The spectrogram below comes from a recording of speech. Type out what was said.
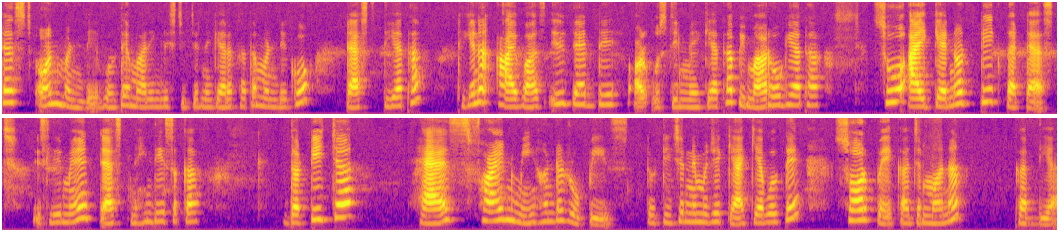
test on Monday बोलते हमारे इंग्लिश टीचर ने क्या रखा था? मंडे को टेस्ट दिया था, ठीक है ना? I was is that day और उस दिन मैं क्या था? बीमार हो गया था। So I can not take the test इसलिए मैं टेस्ट नहीं दे सका। The teacher has fine me hundred rupees तो टीचर ने मुझे क्या किया बोलते सौ रुपये का जुर्माना कर दिया,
